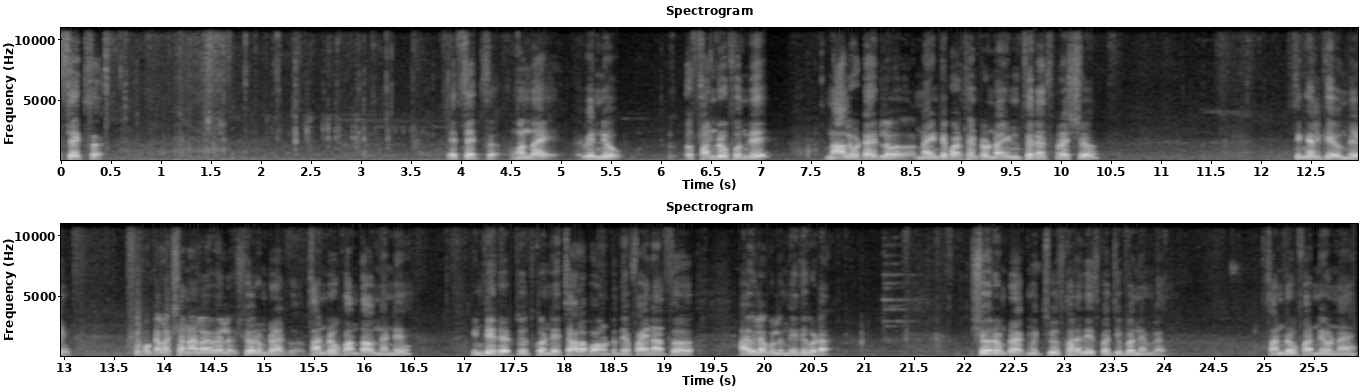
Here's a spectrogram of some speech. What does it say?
SX SX Hyundai Venue sun roof ఉంది. నాలుగు టైర్లు నైంటీ పర్సెంట్ ఉన్నాయి. ఇన్సూరెన్స్ ఫ్రెష్ సింగిల్కి ఉంది. ఒక లక్ష నలభై వేలు షోరూమ్ ట్రాక్ సన్ రూఫ్ అంతా ఉందండి. ఇంటీరియర్ చూసుకోండి. చాలా బాగుంటుంది. ఫైనాన్స్ అవైలబుల్ ఉంది ఇది కూడా. షోరూమ్ ట్రాక్ మీరు చూసుకొని తీసుకోవచ్చు ఇబ్బంది ఏం లేదు. సన్ రూఫ్ అన్నీ ఉన్నాయి.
